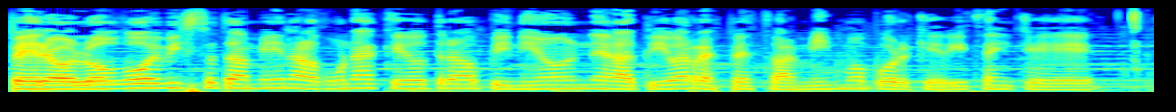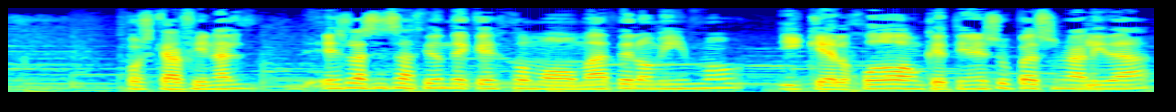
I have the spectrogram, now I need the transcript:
Pero luego he visto también alguna que otra opinión negativa respecto al mismo porque dicen que pues que al final es la sensación de que es como más de lo mismo y que el juego aunque tiene su personalidad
